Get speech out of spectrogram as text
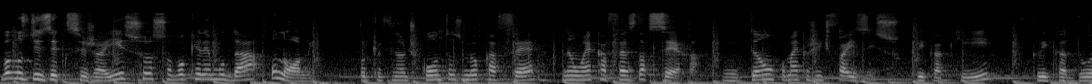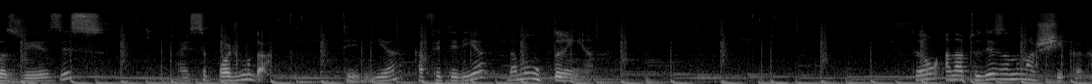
Vamos dizer que seja isso, eu só vou querer mudar o nome, porque afinal de contas o meu café não é Cafés da Serra. Então como é que a gente faz isso? Clica aqui, clica duas vezes, aí você pode mudar. Cafeteria, cafeteria da montanha. Então, a natureza numa xícara.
